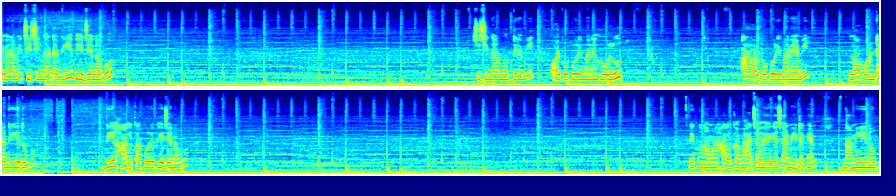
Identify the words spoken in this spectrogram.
এবার আমি চিচিঙ্গাটা দিয়ে ভেজে নেব। চিচিঙ্গার মধ্যে আমি অল্প পরিমাণে হলুদ আর অল্প পরিমাণে আমি লবণটা দিয়ে দেবো। দিয়ে হালকা করে ভেজে নেব। দেখুন, আমার হালকা ভাজা হয়ে গেছে, আমি এটাকে নামিয়ে নেব।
